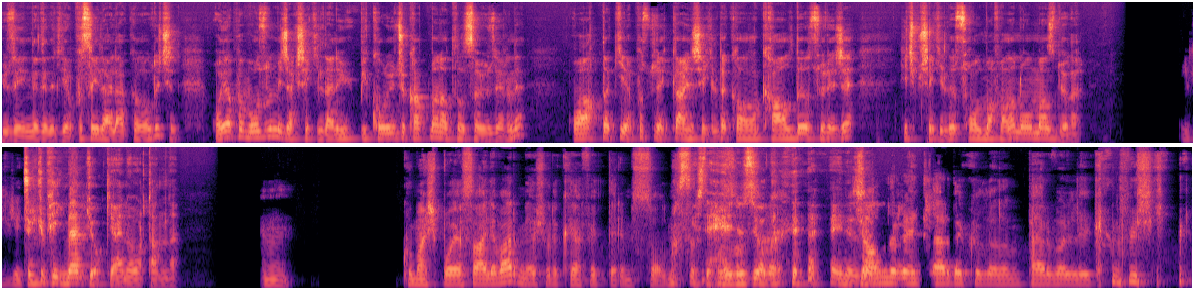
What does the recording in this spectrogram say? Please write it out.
yüzeyin ne denir yapısıyla alakalı olduğu için o yapı bozulmayacak şekilde hani bir koruyucu katman atılsa üzerine o alttaki yapı sürekli aynı şekilde kal- kaldığı sürece hiçbir şekilde solma falan olmaz diyorlar. İlginç. Çünkü pigment yok yani ortamda. Hmm. Kumaş boyası hali var mı ya? Şöyle kıyafetlerimiz solmasın. İşte henüz yok. henüz yok. Canlı renklerde kullanalım. Pervolle yıkanmış gibi.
